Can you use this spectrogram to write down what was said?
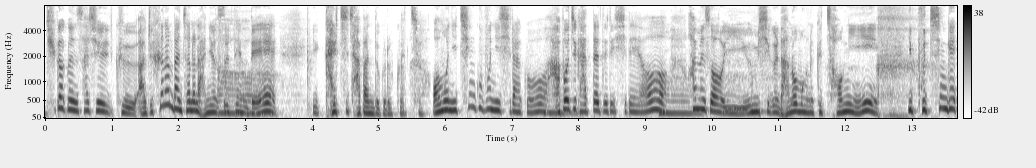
튀각은 사실 그 아주 흔한 반찬은 아니었을 텐데, 이 갈치 자반도 그렇고요. 어머니 친구분이시라고 아버지 갖다 드리시래요. 하면서 이 음식을 나눠 먹는 그 정이 이 부침개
